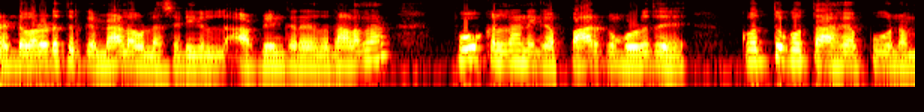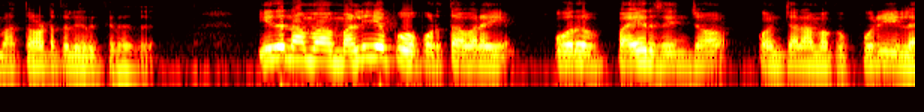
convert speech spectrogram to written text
ரெண்டு வருடத்திற்கு மேலே உள்ள செடிகள் அப்படிங்கிறதுனால தான் பூக்கள்லாம் நீங்கள் பார்க்கும் பொழுது கொத்து கொத்தாக பூ நம்ம தோட்டத்தில் இருக்கிறது. இது நம்ம மல்லிகைப்பூவை பொறுத்தவரை ஒரு பயிர் செஞ்சோம் கொஞ்சம் நமக்கு புரியல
